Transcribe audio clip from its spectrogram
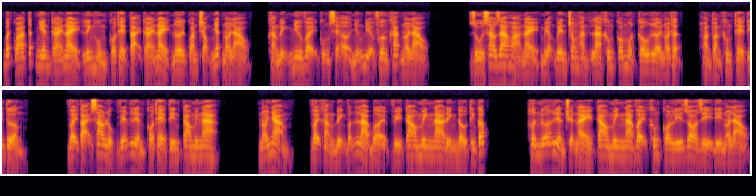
Bất quá tất nhiên cái này linh hùng có thể tại cái này nơi quan trọng nhất nói láo, khẳng định như vậy cũng sẽ ở những địa phương khác nói láo. Dù sao gia hỏa này miệng bên trong hẳn là không có một câu lời nói thật, hoàn toàn không thể tin tưởng. Vậy tại sao lục viễn liền có thể tin cao minh na? Nói nhảm, vậy khẳng định vẫn là bởi vì cao minh na đỉnh đầu tinh cấp hơn nữa liền chuyện này cao minh na vậy không có lý do gì đi nói láo.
